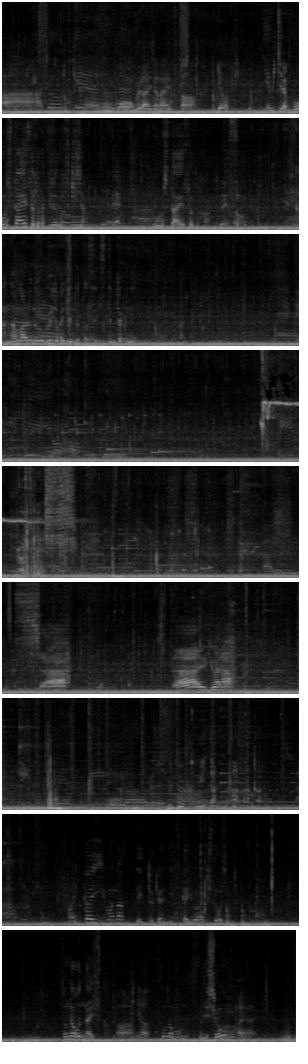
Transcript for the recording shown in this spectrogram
ああ5ぐらいじゃないですか？いやピいやうちらモンスターエストとか釣るの好きじゃん。え？モンスターエとか。えそう？七丸のウグイとかいるんだったらそれ釣ってみたくね？よしよし。しゃあ来たーイワナ毎回イワナって言っときゃいつかイワナ来そうじゃんそんなことないですか？あいやそんなもんです。でしょ、うん。はいはい。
